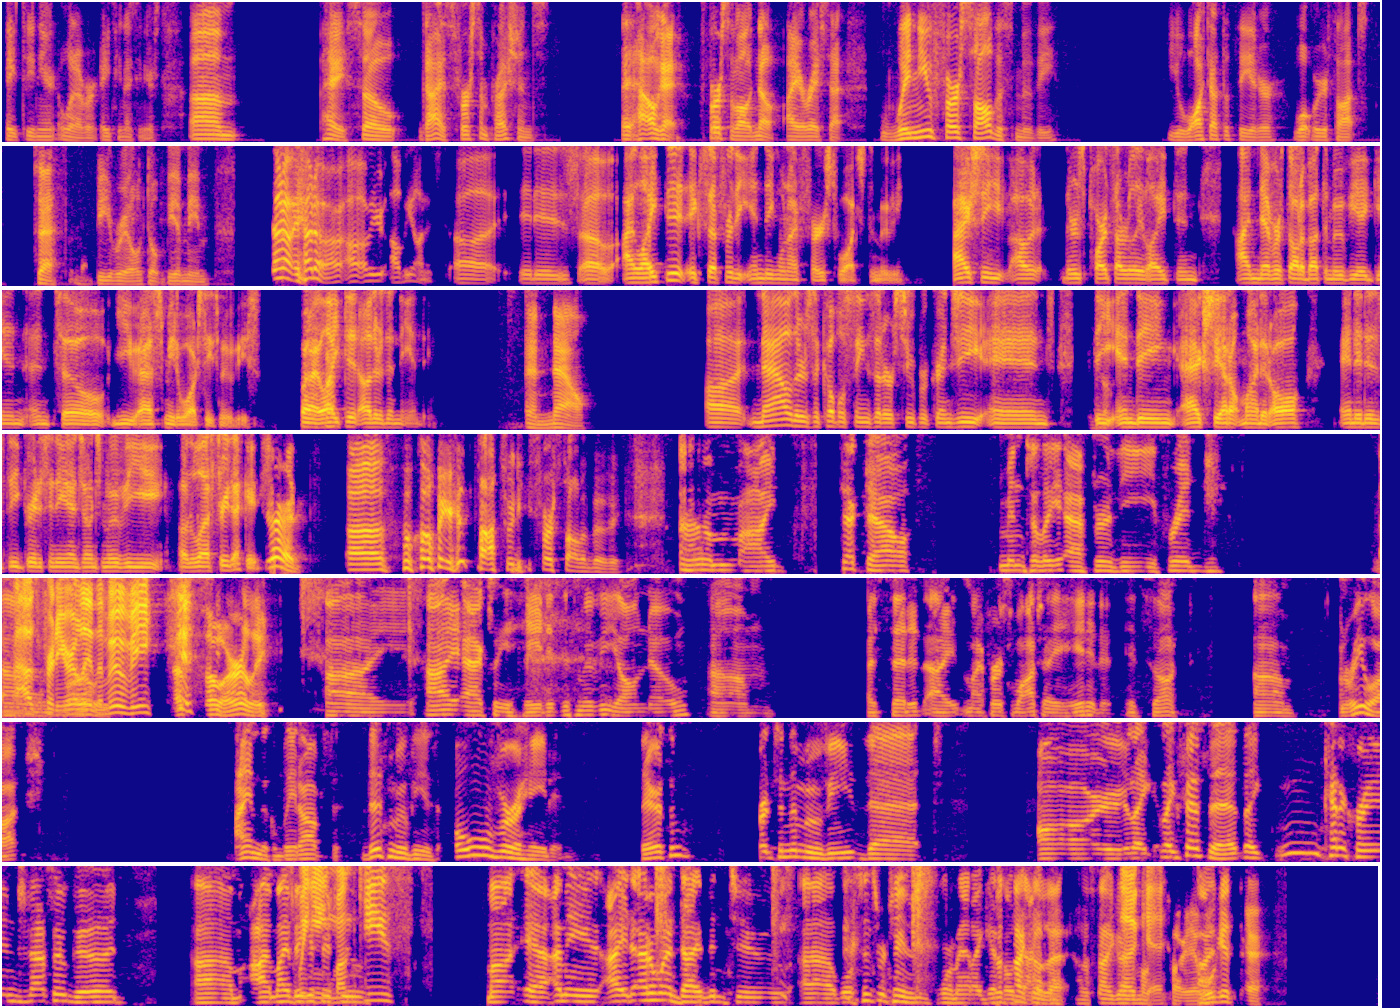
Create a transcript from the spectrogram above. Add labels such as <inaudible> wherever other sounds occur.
18 years, whatever, 18, 19 years. Um, hey, so guys, first impressions. Uh, Okay, first of all, no, I erased that. When you first saw this movie, you walked out the theater. What were your thoughts? Seth, be real. Don't be a meme. No, no, <laughs> no, no. I'll, I'll be, I'll be honest. Uh, it is. Uh, I liked it except for the ending when I first watched the movie. I actually, I, there's parts I really liked, and I never thought about the movie again until you asked me to watch these movies. But I liked it other than the ending. And now, Uh, now there's a couple scenes that are super cringy, and the ending actually I don't mind at all. And it is the greatest Indiana Jones movie of the last three decades. Jared, uh, <laughs> what were your thoughts when you first saw the movie? Um, I checked out mentally after the fridge. that was Um, pretty early in the movie. That's so <laughs> early. I I actually hated this movie. Y'all know. Um, I said it. I my first watch, I hated it. It sucked. Um, on rewatch, I am the complete opposite. This movie is overhated. There are some parts in the movie that are like like Seth said, like mm, kind of cringe, not so good. Um, I my biggest Swinging issue, monkeys. my yeah, I mean, I I don't want to dive into. Uh, well, since we're changing the format, I guess Let's I'll not dive go that. Let's not go to the monkey part yet. All We'll right. get there.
